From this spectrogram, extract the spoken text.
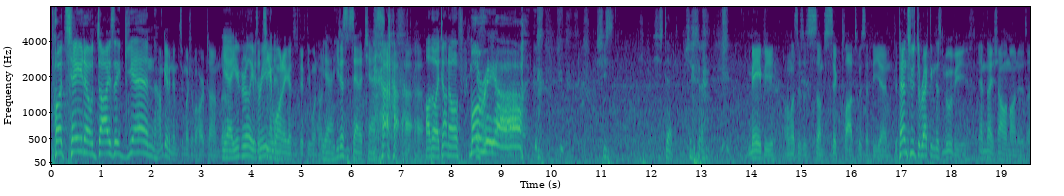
Potato dies again. I'm giving him too much of a hard time, though. Yeah, you're really He's a reaming T1 him. against a 5100. Yeah, he doesn't stand a chance. Although I don't know if, if Maria! she's she's dead. Maybe, unless there's a, some sick plot twist at the end. Depends who's directing this movie. M. Night Shyamalan is. I,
